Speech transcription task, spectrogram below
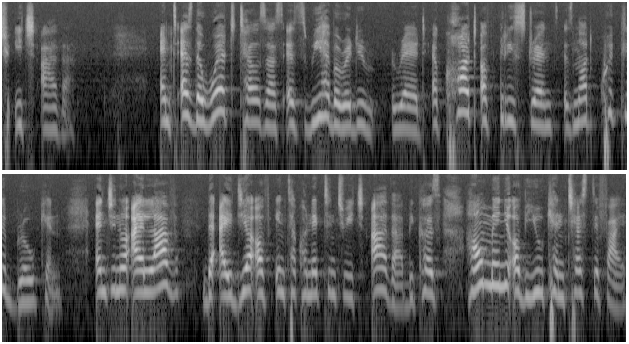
to each other. And as the word tells us, as we have already read, a cord of three strands is not quickly broken. And you know, I love the idea of interconnecting to each other because how many of you can testify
